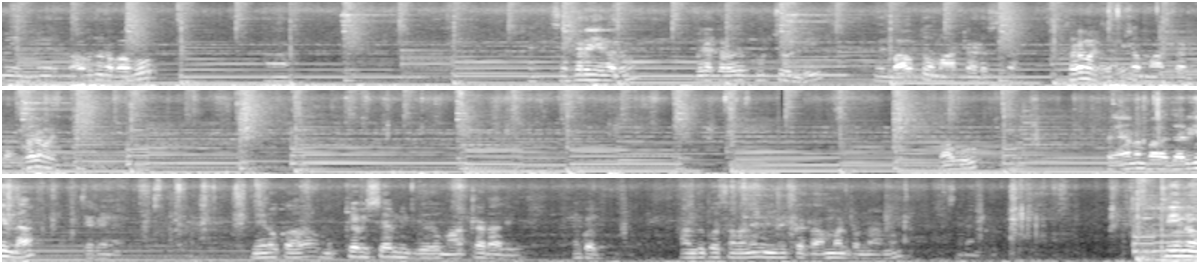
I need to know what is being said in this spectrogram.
మీరు బాగున్నారా బాబు. శంకరయ్య గారు మీరు అక్కడ కూర్చోండి. నేను బాబుతో మాట్లాడొస్తాను సరే మరి. మాట్లాడతాను సరే మరి. బాబు ప్రయాణం బాగా జరిగిందా? జరిగిన నేను ఒక ముఖ్య విషయం నీకు మాట్లాడాలి. అందుకోసమని నేను ఇక్కడ రమ్మంటున్నాను. నేను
